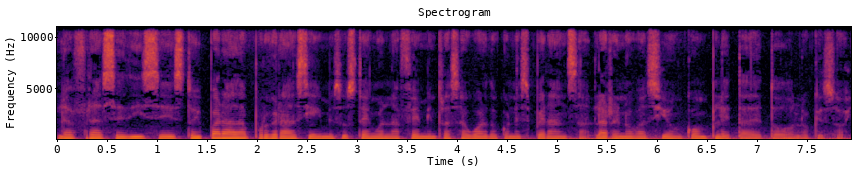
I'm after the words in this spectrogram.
La frase dice, estoy parada por gracia y me sostengo en la fe mientras aguardo con esperanza la renovación completa de todo lo que soy.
